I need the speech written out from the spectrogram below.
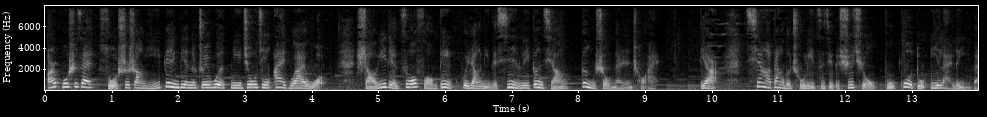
而不是在琐事上一遍一遍的追问你究竟爱不爱我。少一点自我否定，会让你的吸引力更强，更受男人宠爱。第二，恰当的处理自己的需求，不过度依赖另一半。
